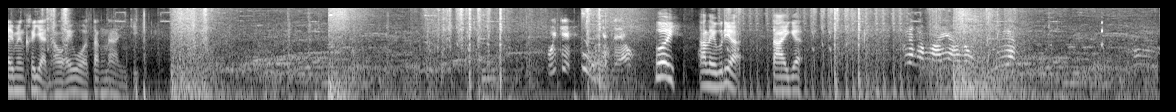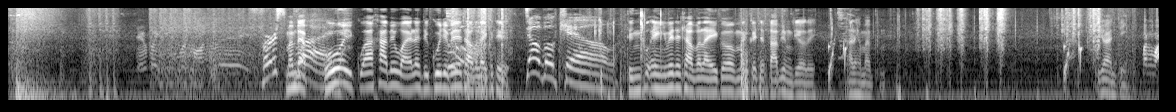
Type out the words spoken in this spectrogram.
รมันขยันเอาไอ้วอลตั้งหน้าจริงอุ้ยเจ็บเจ็บแล้วๆเฮ้ย อะไรวะเนี่ย ตายอีกอะเพื่อนทำไรอะหลงเพื่อน เดี๋ยวไปยิงบนนอนเลย First มันแบบ blood. โอ้ย กูอาฆาตไม่ไหวแล้ว ถึงกูจะไม่ได้ทำอะไรก็เถอะ Double kill. ถึงพวกเองไม่ได้ทำอะไรก็มันก็จะซับอย่างเดียวเลย อะไรของมันยอดจริง มันไหวผมถ้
